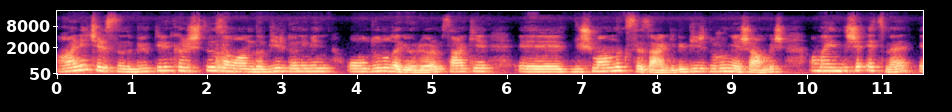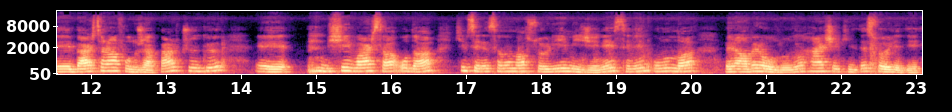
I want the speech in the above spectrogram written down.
Hane içerisinde büyüklerin karıştığı zamanda bir dönemin olduğunu da görüyorum. Sanki e, düşmanlık sezer gibi bir durum yaşanmış. Ama endişe etme, e, bertaraf olacaklar. Çünkü e, bir şey varsa o da kimsenin sana laf söyleyemeyeceğini, senin onunla beraber olduğunu her şekilde söylediği.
